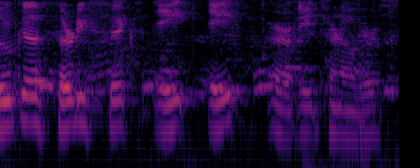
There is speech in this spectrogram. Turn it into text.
Luka 36 8 8 or 8 turnovers.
